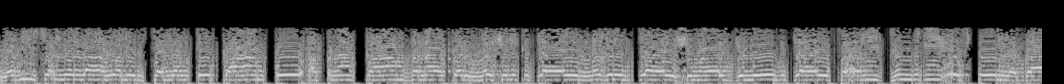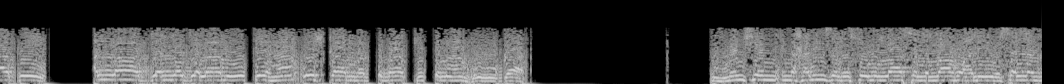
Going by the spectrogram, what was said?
نبی صلی اللہ علیہ وسلم کے کام کو اپنا کام بنا کر مشرق جائے، مغرب جائے، شمال جنوب جائے، ساری زندگی اس کو لگا دے۔ اللہ جل جلال کے ہاں اس کا مرتبہ کتنا ہوگا۔ Mentioned in the hadith of Rasulullah sallallahu alayhi wa sallam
